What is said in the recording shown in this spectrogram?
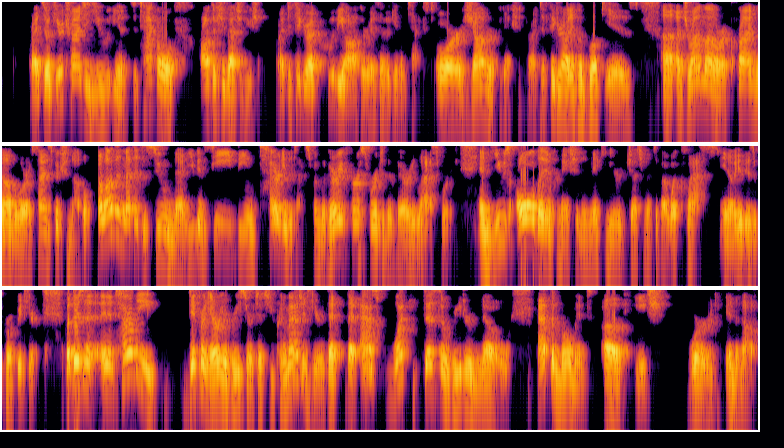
right? So if you're trying to you, you know, to tackle authorship attribution, right, to figure out who the author is of a given text, or genre prediction, right, to figure out if a book is uh, a drama or a crime novel or a science fiction novel. A lot of the methods assume that you can see the entirety of the text from the very first word to the very last word, and use all that information in making your judgments about what class you know is, appropriate here. But there's a, an entirely different area of research that you can imagine here that, that asks what does the reader know at the moment of each word in the novel.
